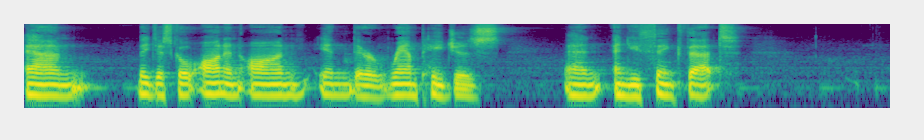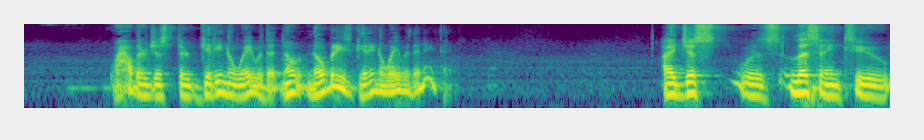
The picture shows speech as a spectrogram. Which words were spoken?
And they just go on and on in their rampages. And, and you think that, wow, they're just, they're getting away with it. No, nobody's getting away with anything. I just was listening to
